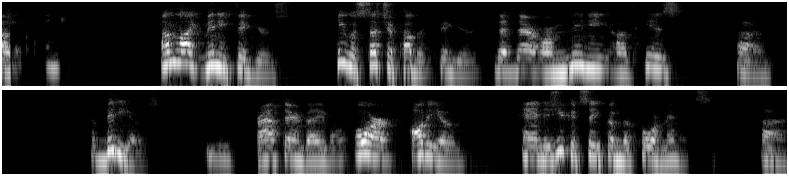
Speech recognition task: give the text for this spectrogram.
Okay, thank you. Unlike many figures, he was such a public figure that there are many of his uh, videos Mhm. are out there available or audio. And as you could see from the four minutes, uh,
